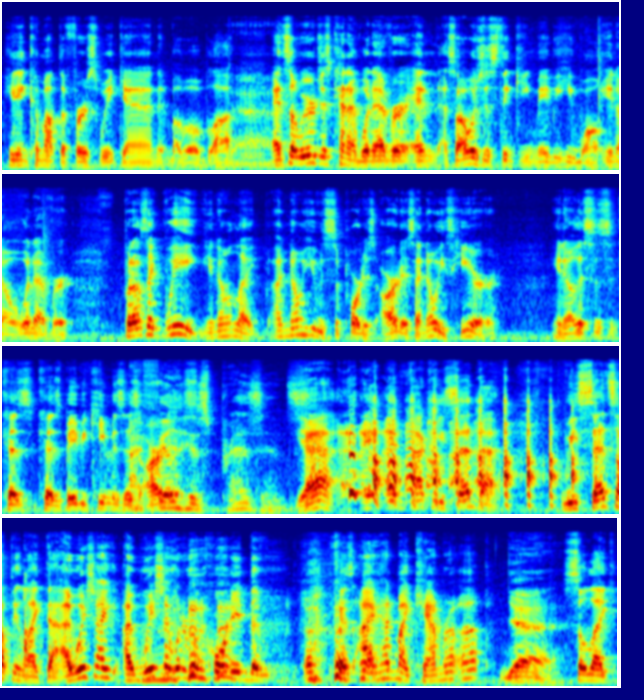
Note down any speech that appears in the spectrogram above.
He didn't come out the first weekend, and blah blah blah. Yeah. And so we were just kind of whatever. And so I was just thinking maybe he won't, you know, whatever. But I was like, wait, you know, like I know he would support his artist. I know he's here. You know, this is because because Baby Keem is his I artist. feel his presence. Yeah, I, I, in fact, we said that. We said something like that. I wish I, I wish I would have recorded the, because I had my camera up. Yeah. So like,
